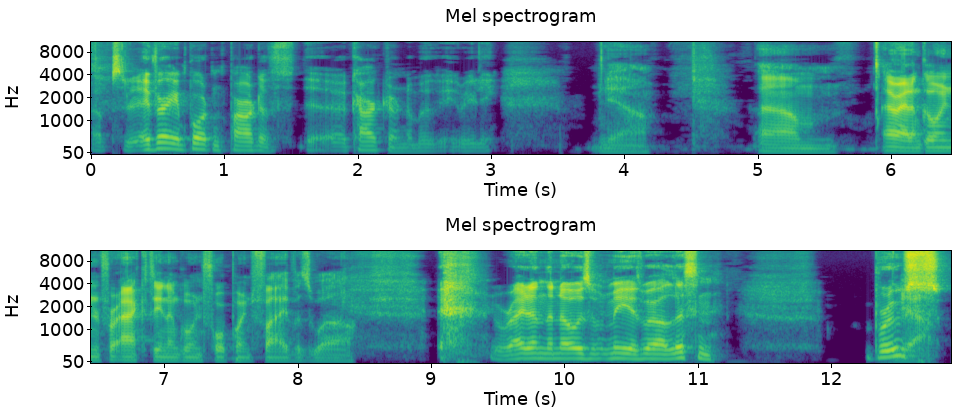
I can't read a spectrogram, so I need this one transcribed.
absolutely, a very important part of the character in the movie. Really, yeah. Um, all right, I'm going for acting. I'm going 4.5 as well. right on the nose with me as well. Listen, Bruce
